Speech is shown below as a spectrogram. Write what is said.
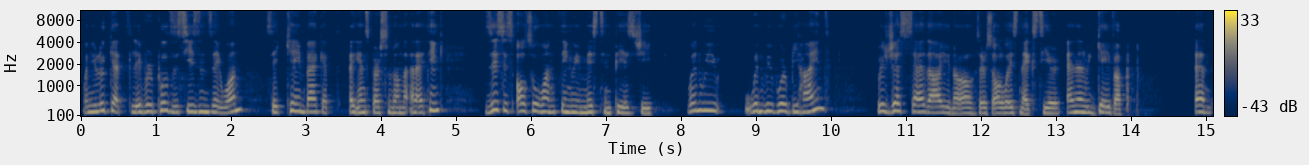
When you look at Liverpool, the season they won, they came back at, against Barcelona. And I think this is also one thing we missed in PSG. When we, when we were behind, we just said, oh, you know, there's always next year. And then we gave up. And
